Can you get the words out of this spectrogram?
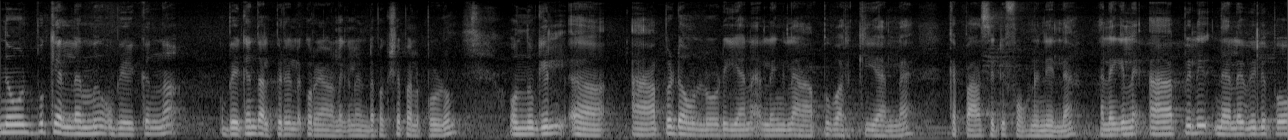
നോട്ട്ബുക്ക് എൽ എം ഉപയോഗിക്കുന്ന ഉപയോഗിക്കാൻ താല്പര്യമുള്ള കുറേ ആളുകളുണ്ട്. പക്ഷേ പലപ്പോഴും ഒന്നുകിൽ ആപ്പ് ഡൗൺലോഡ് ചെയ്യാൻ അല്ലെങ്കിൽ ആപ്പ് വർക്ക് ചെയ്യാനുള്ള കപ്പാസിറ്റി ഫോണിനില്ല. അല്ലെങ്കിൽ ആപ്പിൽ നിലവിലിപ്പോൾ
